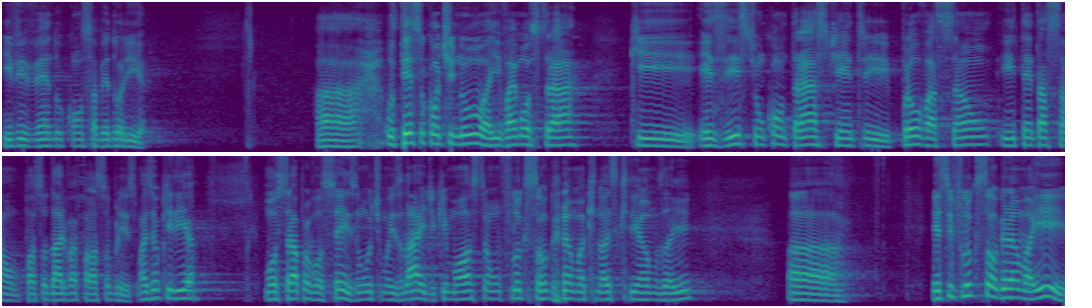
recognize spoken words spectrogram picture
e vivendo com sabedoria. Ah, o texto continua e vai mostrar que existe um contraste entre provação e tentação. O pastor Dário vai falar sobre isso. Mas eu queria mostrar para vocês um último slide que mostra um fluxograma que nós criamos aí. Ah, esse fluxograma aí,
